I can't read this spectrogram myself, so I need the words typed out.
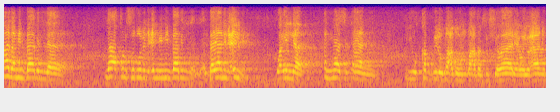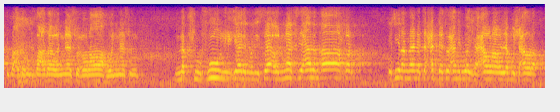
هذا من باب لا أقول فضول العلم من باب البيان العلم. وإلا الناس الآن يقبل بعضهم بعضا في الشوارع ويعانق بعضهم بعضا والناس عراه والناس مكشوفون رجالا ونساء والناس في عالم آخر. كثيرا ما نتحدث عن الوجه عورة ولا مش عورة.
